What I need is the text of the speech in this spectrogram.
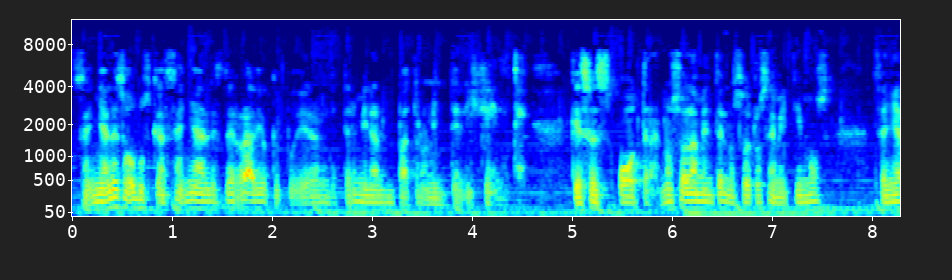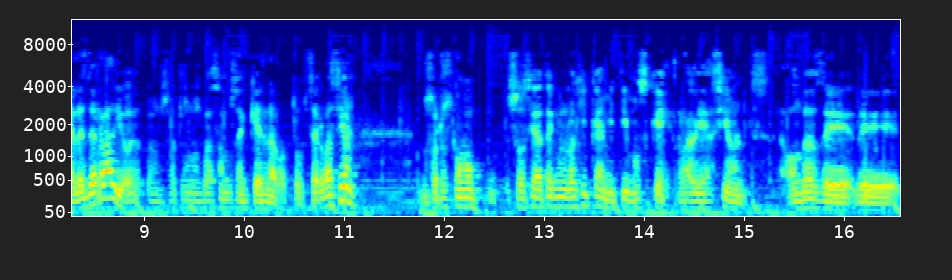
señales o buscar señales de radio que pudieran determinar un patrón inteligente, que eso es otra, no solamente nosotros emitimos señales de radio, nosotros nos basamos en qué en la autoobservación. Nosotros como sociedad tecnológica emitimos qué? Radiaciones, ondas de,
